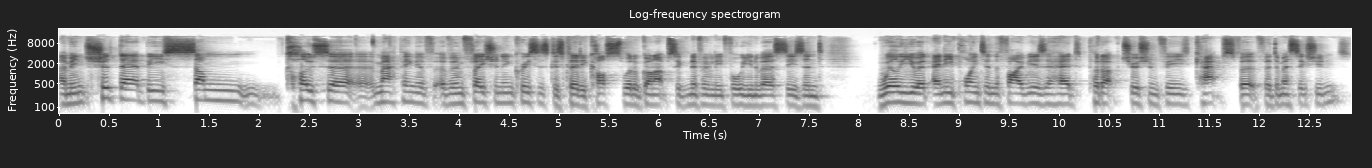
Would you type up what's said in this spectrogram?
I mean, should there be some closer uh, mapping of, of inflation increases? Because clearly costs would have gone up significantly for universities and Will you at any point in the five years ahead put up tuition fees caps for, for domestic students?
